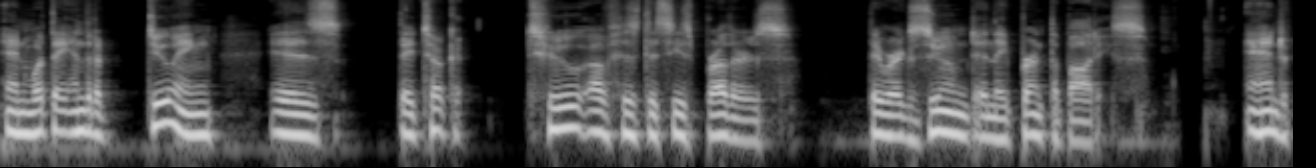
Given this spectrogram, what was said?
And what they ended up doing is they took two of his deceased brothers, they were exhumed, and they burnt the bodies. And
